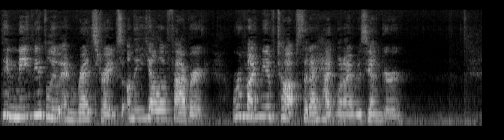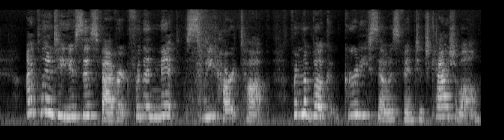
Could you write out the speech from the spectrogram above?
The navy blue and red stripes on the yellow fabric remind me of tops that I had when I was younger. I plan to use this fabric for the knit sweetheart top from the book Gertie Sews Vintage Casual.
